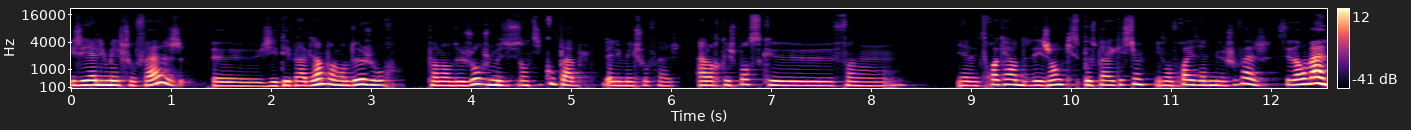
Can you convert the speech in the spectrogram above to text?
J'ai allumé le chauffage. J'étais pas bien pendant deux jours. Pendant deux jours, je me suis sentie coupable d'allumer le chauffage. Alors que je pense que, enfin, il y a les trois quarts des gens qui se posent pas la question. Ils ont froid, ils allument le chauffage. C'est normal.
